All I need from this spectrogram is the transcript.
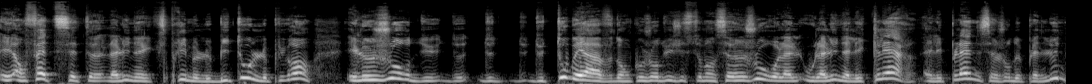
et en fait, cette, la lune elle exprime le bitoul, le plus grand, et le jour du, de, de, de, tout béave, donc aujourd'hui justement, c'est un jour où la, où la, lune elle est claire, elle est pleine, c'est un jour de pleine lune,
